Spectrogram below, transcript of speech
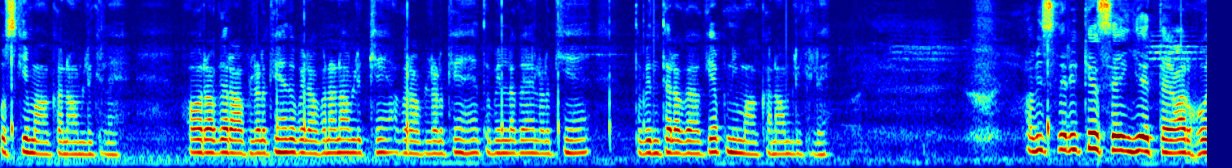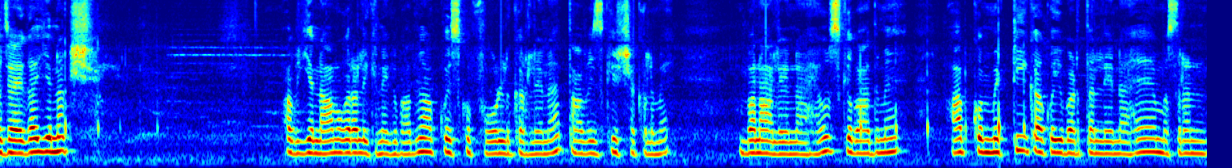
उसकी माँ का नाम लिख लें। और अगर आप लड़के हैं तो पहले अपना नाम लिखें, अगर आप लड़के हैं तो बिन लगाएँ, लड़की हैं तो बिनते लगा के अपनी माँ का नाम लिख लें। अब इस तरीके से ये तैयार हो जाएगा ये नक्श। अब ये नाम वगैरह लिखने के बाद में आपको इसको फोल्ड कर लेना है, तावीज़ की शक्ल में बना लेना है। उसके बाद में आपको मिट्टी का कोई बर्तन लेना है, मसलन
